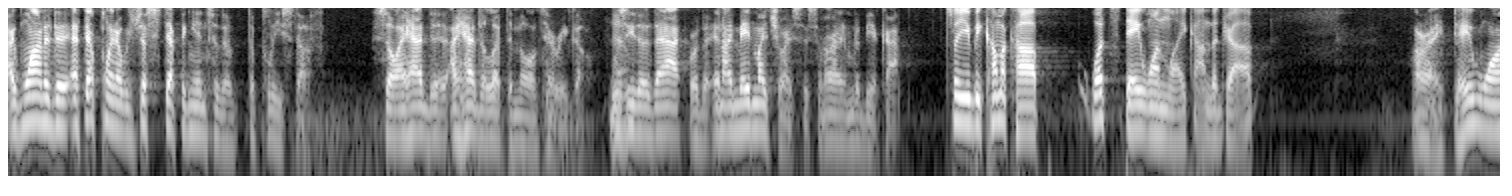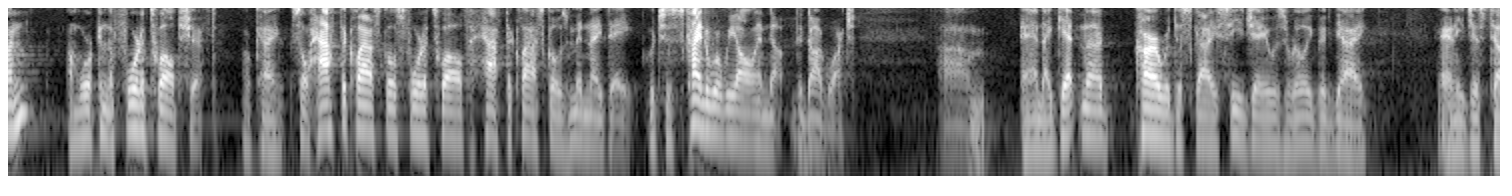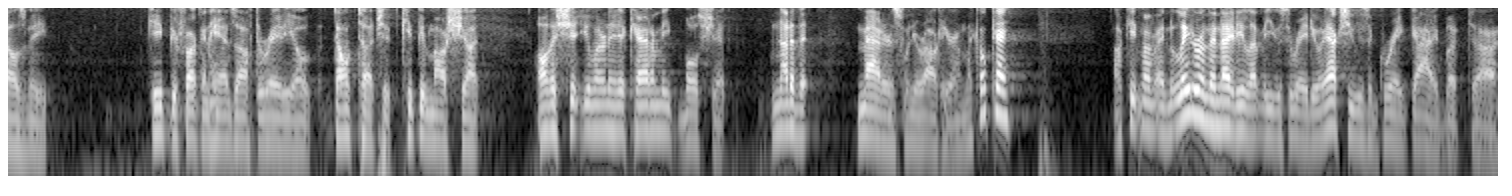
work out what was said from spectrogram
I wanted to. At that point, I was just stepping into the the police stuff, so I had to I had to let the military go. It was either that or the, and I made my choice. I said, all right, I'm going to be a cop. So you become a cop. What's day one like on the job? All right, day one, I'm working the four to twelve shift. Okay, so half the class goes four to twelve, half the class goes midnight to eight, which is kind of where we all end up. The dog watch. Um, and I get in the car with this guy, CJ, who was a really good guy, and he just tells me, "Keep your fucking hands off the radio. Don't touch it. Keep your mouth shut. All the shit you learn in the academy, bullshit. None of it matters when you're out here." I'm like, "Okay." I'll keep my. And later in the night, he let me use the radio. And actually, he was a great guy, but uh,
